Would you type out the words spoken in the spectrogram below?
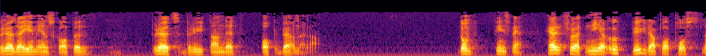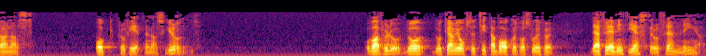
brödragemenskapen brödsbrytandet och bönerna. De finns med. Här tror jag att ni är uppbyggda på apostlarnas och profeternas grund. Och varför då, då, då kan vi också titta bakåt. Vad står det för? Därför är vi inte gäster och främlingar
